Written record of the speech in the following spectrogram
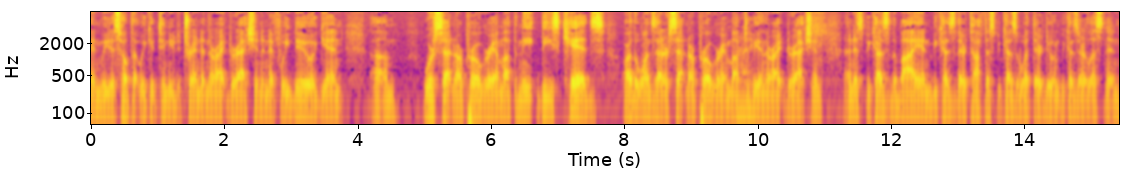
and we just hope that we continue to trend in the right direction and if we do again um, we're setting our program up, and the, these kids are the ones that are setting our program up right. to be in the right direction. And it's because of the buy-in, because of their toughness, because of what they're doing, because they're listening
